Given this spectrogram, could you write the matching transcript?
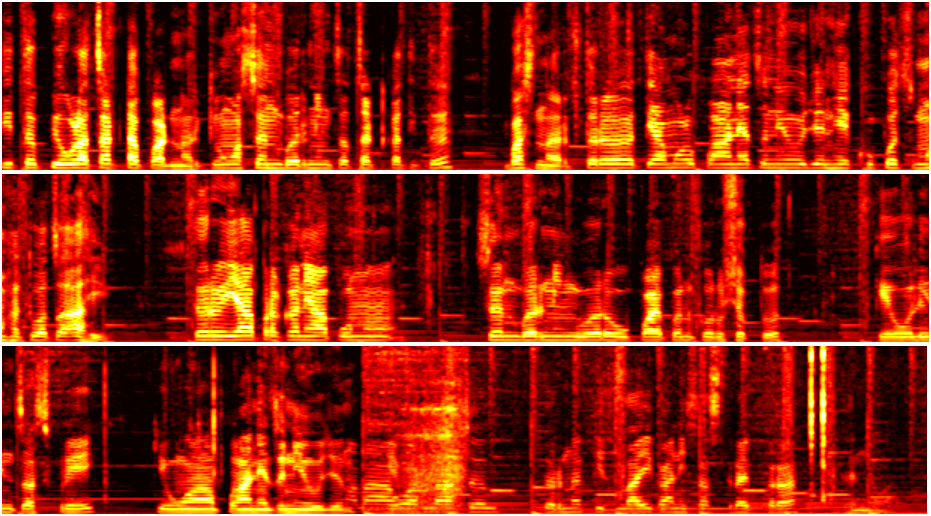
तिथं पिवळा चट्टा पडणार किंवा सनबर्निंगचा चटका तिथं बसणार. तर त्यामुळं पाण्याचं नियोजन हे खूपच महत्त्वाचं आहे. तर या प्रकारे आपण सनबर्निंगवर उपाय पण करू शकतो. केओलिनचा स्प्रे किंवा पाण्याचं नियोजन. आवडलं असेल तर नक्कीच लाईक आणि सबस्क्राईब करा. धन्यवाद.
